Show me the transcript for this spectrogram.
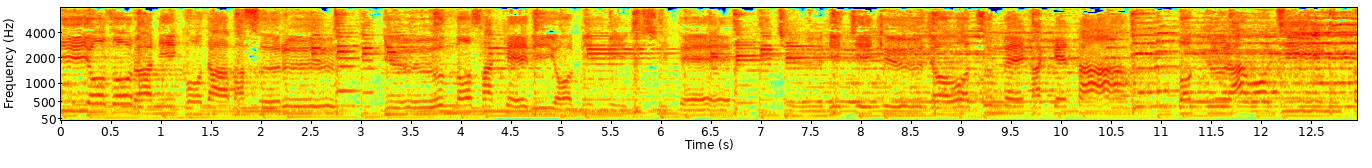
い夜空にこだまする。竜の叫びを耳にして中日球場を詰めかけた。僕らをじんと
